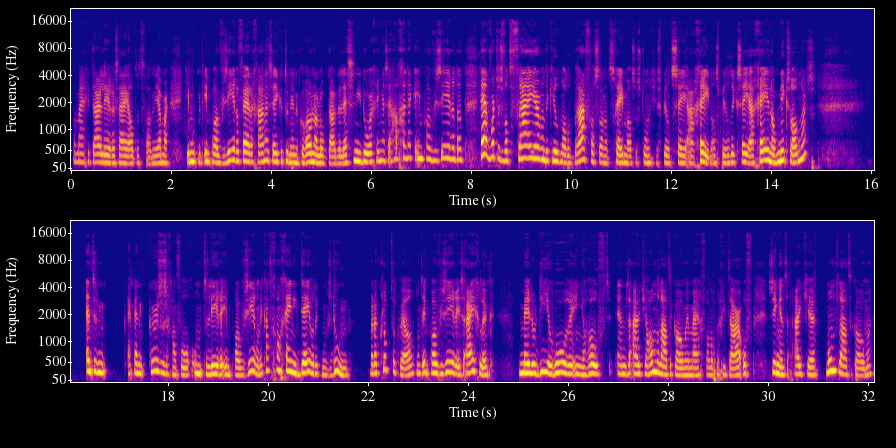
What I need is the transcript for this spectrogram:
Want mijn gitaarleraar zei altijd van, ja, maar je moet met improviseren verder gaan. En zeker toen in de corona-lockdown de lessen niet doorgingen. Zei, oh, ga lekker improviseren. Dat hè, wordt dus wat vrijer. Want ik hield me altijd braaf vast aan het schema. Als er stond, je speelt CAG. Dan speelde ik CAG en ook niks anders. En toen ben ik cursussen gaan volgen om te leren improviseren. Want ik had gewoon geen idee wat ik moest doen. Maar dat klopt ook wel. Want improviseren is eigenlijk melodieën horen in je hoofd en ze uit je handen laten komen, in mijn geval op een gitaar, of zingend uit je mond laten komen.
